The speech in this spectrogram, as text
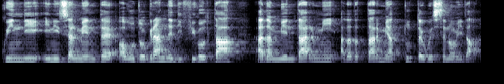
Quindi inizialmente ho avuto grande difficoltà ad ambientarmi, ad adattarmi a tutte queste novità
